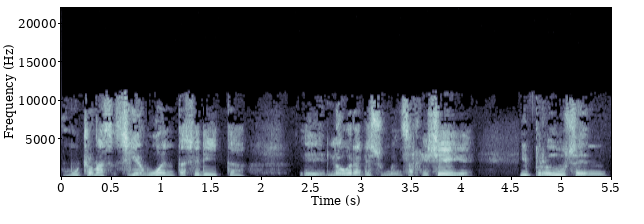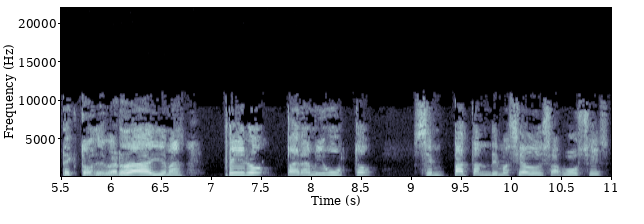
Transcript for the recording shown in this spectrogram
mucho más si es buen tallerista eh, logra que su mensaje llegue y producen textos de verdad y demás, pero para mi gusto se empatan demasiado esas voces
